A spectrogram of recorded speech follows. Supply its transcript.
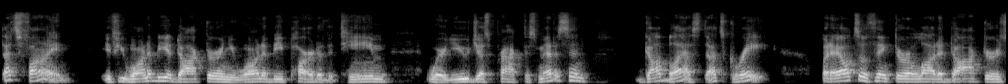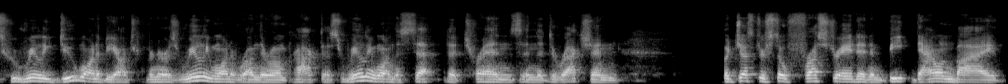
That's fine if you want to be a doctor and you want to be part of the team where you just practice medicine, God bless, that's great. But I also think there are a lot of doctors who really do want to be entrepreneurs, really want to run their own practice, really want to set the trends and the direction, but just are so frustrated and beat down by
